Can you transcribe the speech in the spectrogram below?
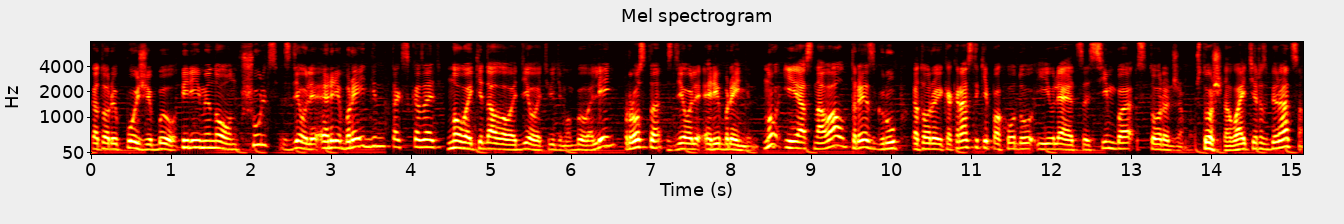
который позже был переименован в Шульц, сделали ребрендинг, так сказать. Новое кидалово делать, видимо, было лень, просто сделали ребрендинг. Ну и основал Трес Group, который как раз-таки по ходу и является Simba Storage. Что ж, давайте разбираться.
